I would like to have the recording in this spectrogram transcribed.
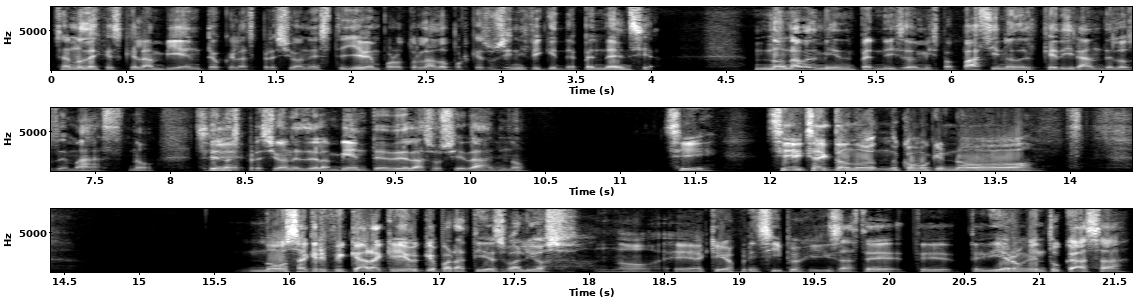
O sea, no dejes que el ambiente o que las presiones te lleven por otro lado, porque eso significa independencia. No nada más mi independencia de mis papás, sino del qué dirán de los demás, ¿no? Sí. De las presiones del ambiente, de la sociedad, ¿no? Sí, sí, exacto. No, no- como que no. No sacrificar aquello que para ti es valioso, ¿no? Eh, aquellos principios que quizás te, te- te dieron en tu casa,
